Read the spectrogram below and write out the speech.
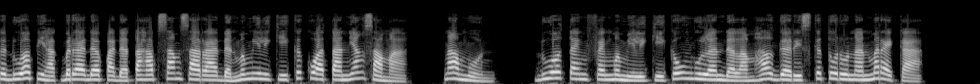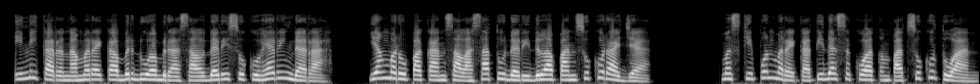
Kedua pihak berada pada tahap samsara dan memiliki kekuatan yang sama. Namun, duo Teng Feng memiliki keunggulan dalam hal garis keturunan mereka. Ini karena mereka berdua berasal dari suku Hering Darah yang merupakan salah satu dari delapan suku raja. Meskipun mereka tidak sekuat empat suku tuan,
